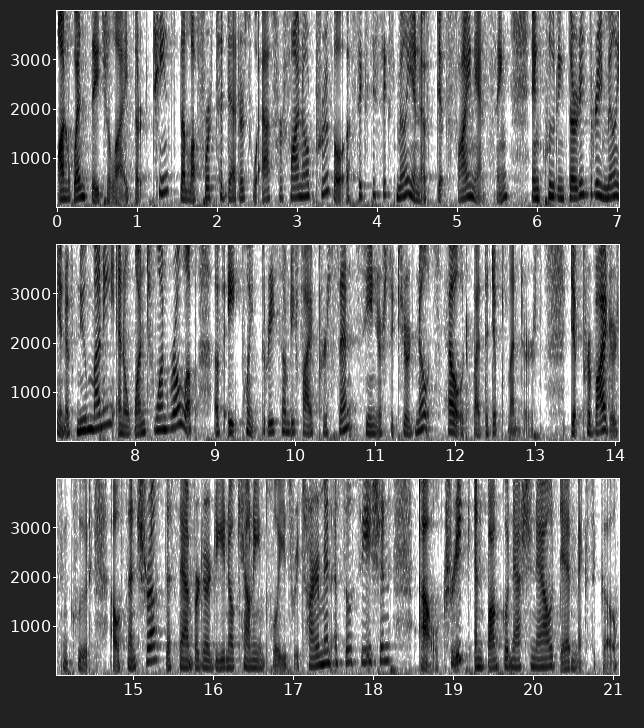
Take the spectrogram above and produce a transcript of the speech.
On Wednesday, July 13th, the La Fuerza debtors will ask for final approval of 66 million of DIP financing, including 33 million of new money and a one-to-one roll-up of 8.375% senior secured notes held held by the DIP lenders. DIP providers include Alcentra, the San Bernardino County Employees Retirement Association, Owl Creek, and Banco Nacional de Mexico.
